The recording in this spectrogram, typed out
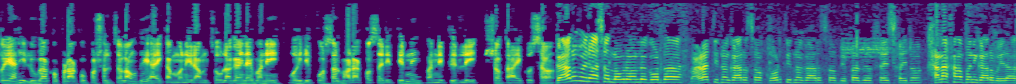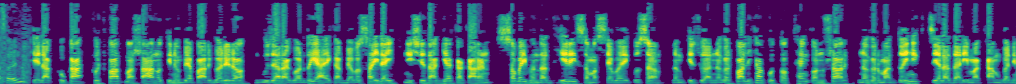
तयारी लुगा कपडाको पसल चलाउँदै आएका मनिराम चौलागाईलाई भने अहिले पसल भाडा कसरी तिर्ने? भन्ने फिरले सताएको छ। गाह्रो भइरहेछ लकडाउनले गर्दा। भाडा तिर्न गाह्रो छ कर तिर्न गाह्रो छ व्यापार व्यवसाय छैन। खाना खान पनि गाह्रो भइरहेछ होइन? ठेला खोका फुटपाथमा सानो तिनो व्यापार गरेर गुजारा गर्दै आएका व्यवसायीलाई निषेधाज्ञाका कारण सबैभन्दा धेरै समस्या भएको छ। लम्कीचुवा नगरपालिकाको तथ्याङ्क अनुसार नगरमा दैनिक चेलादारीमा काम गर्ने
